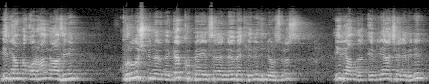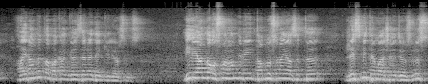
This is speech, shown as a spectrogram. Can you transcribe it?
bir yanda Orhan Gazi'nin kuruluş günlerinde gök kubbeye yükselen nöbetlerini dinliyorsunuz. Bir yanda Evliya Çelebi'nin hayranlıkla bakan gözlerine denk geliyorsunuz. Bir yanda Osman Hamdi Bey'in tablosuna yansıttığı resmi temaşa ediyorsunuz.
